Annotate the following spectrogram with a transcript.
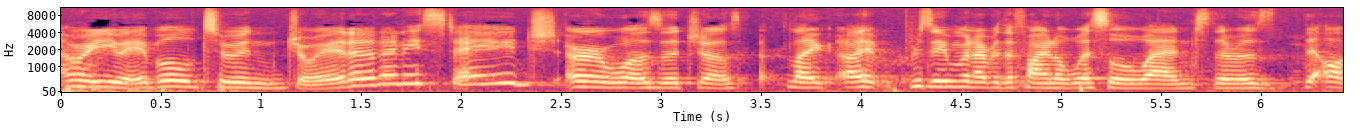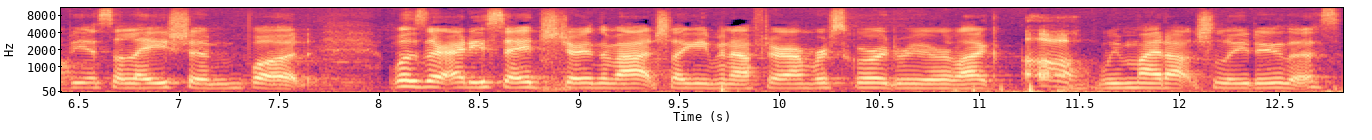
And were you able to enjoy it at any stage, or was it just like I presume whenever the final whistle went, there was the obvious elation, but was there any stage during the match, like even after Amber scored, where you were like, oh, we might actually do this?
